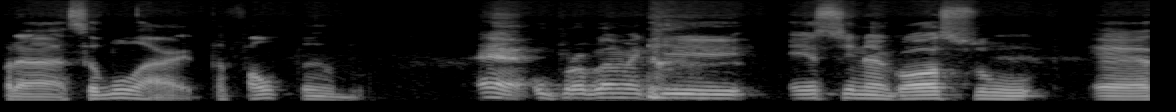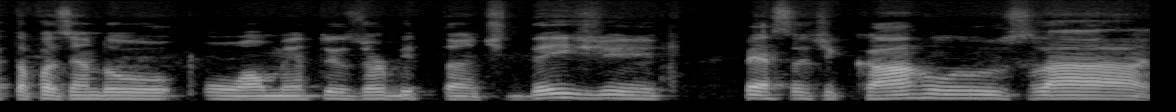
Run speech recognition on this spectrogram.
para celular, tá faltando. É, o problema é que esse negócio é, tá fazendo um aumento exorbitante, desde peças de carros a,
